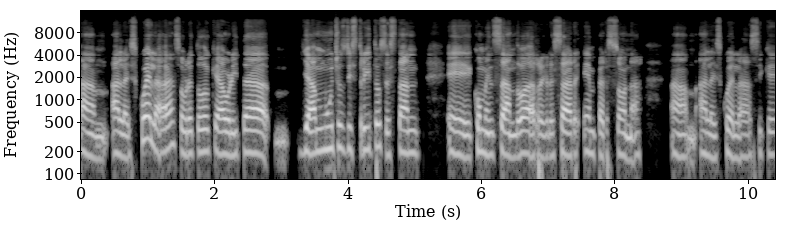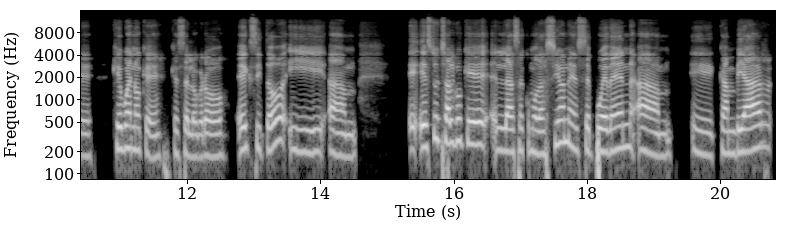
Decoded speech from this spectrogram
a la escuela, sobre todo que ahorita mm, ya muchos distritos están eh, comenzando a regresar en persona a la escuela, así que qué bueno que, se logró éxito y e, esto es algo que las acomodaciones se pueden eh, cambiar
